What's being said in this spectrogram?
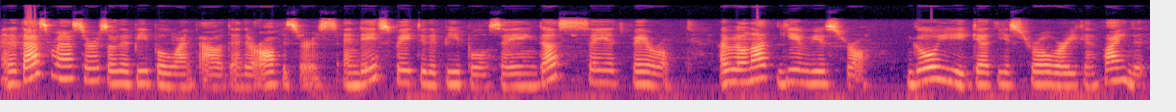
And the taskmasters of the people went out, and their officers, and they spake to the people, saying, Thus saith Pharaoh, I will not give you straw. Go ye, get ye straw where ye can find it,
